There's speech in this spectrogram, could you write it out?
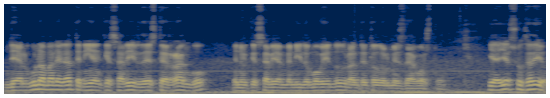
de alguna manera tenían que salir de este rango en el que se habían venido moviendo durante todo el mes de agosto. Y ayer sucedió.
